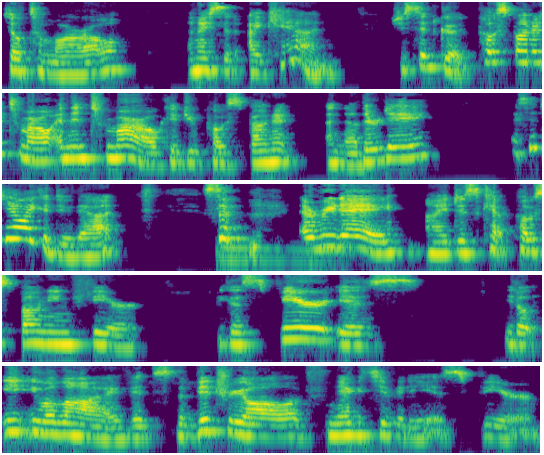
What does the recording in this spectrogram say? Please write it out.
till tomorrow? And I said, I can. She said, Good. Postpone it tomorrow. And then tomorrow, could you postpone it another day? I said, Yeah, I could do that. So every day I just kept postponing fear because fear is, it'll eat you alive. It's the vitriol of negativity is fear.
